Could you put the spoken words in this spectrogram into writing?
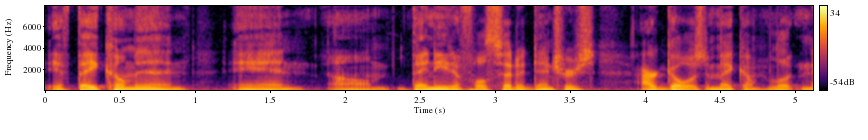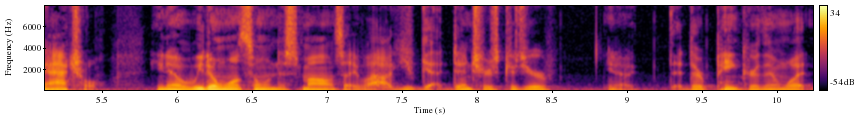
if they come in and um, they need a full set of dentures, our goal is to make them look natural. You know, we don't want someone to smile and say, "Wow, you've got dentures because you're you know they're pinker than what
